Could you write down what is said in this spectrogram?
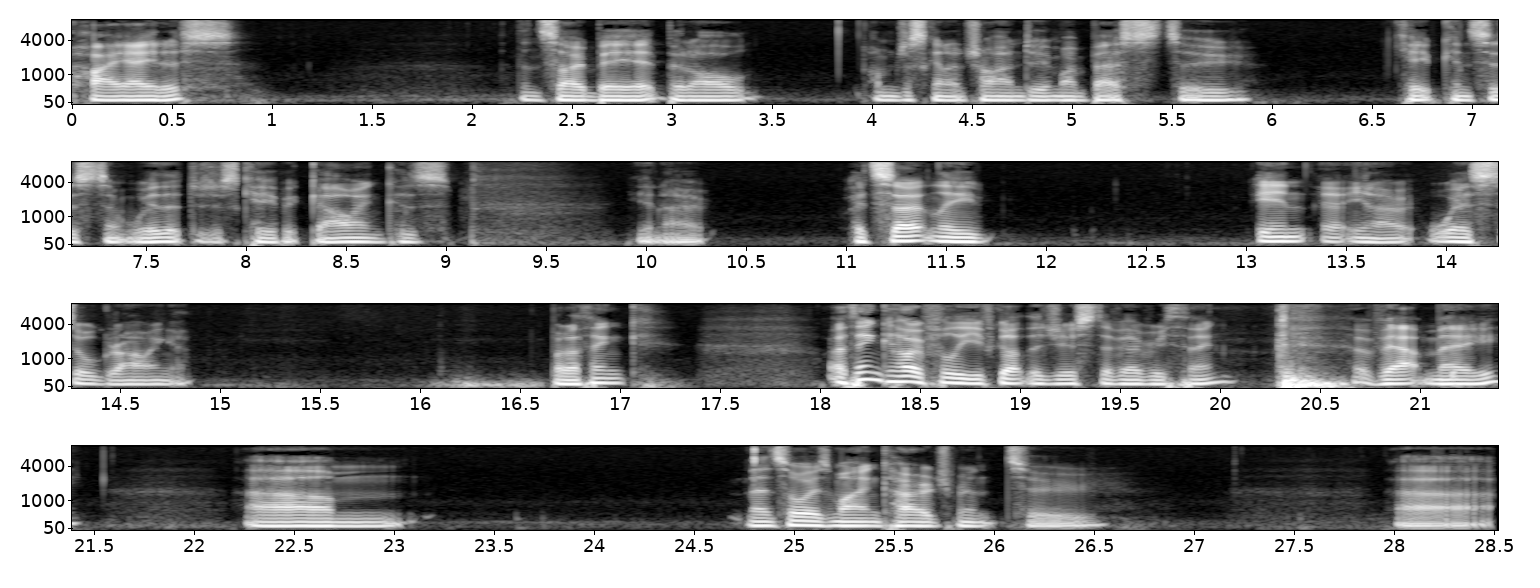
hiatus, then so be it. But I'll I'm just going to try and do my best to keep consistent with it to just keep it going because you know it's certainly in uh, you know we're still growing it but i think i think hopefully you've got the gist of everything about me. Um, that's always my encouragement to uh,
